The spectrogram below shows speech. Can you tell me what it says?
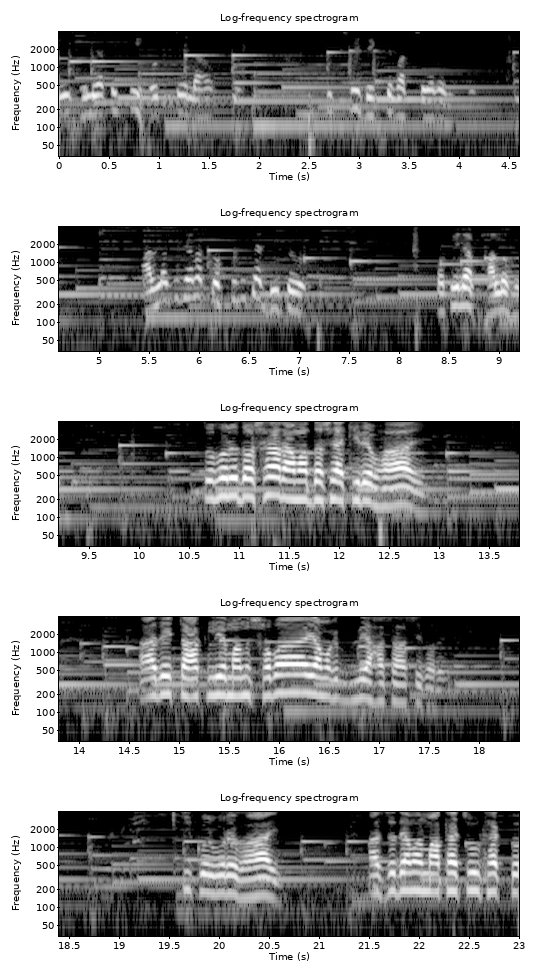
এই দুনিয়াতে কি হচ্ছে, না হচ্ছে, কিছুই দেখতে পাচ্ছি না রে। আল্লাহ যদি আমার চক্ষু দুটা দিত, কতই না ভালো হতো। তোহরে দশা আর আমার দশা একই রে ভাই। আজ এই টাক নিয়ে মানুষ সবাই আমাকে নিয়ে হাসাহাসি করে। কি করব রে ভাই? আজ যদি আমার মাথায় চুল থাকতো,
